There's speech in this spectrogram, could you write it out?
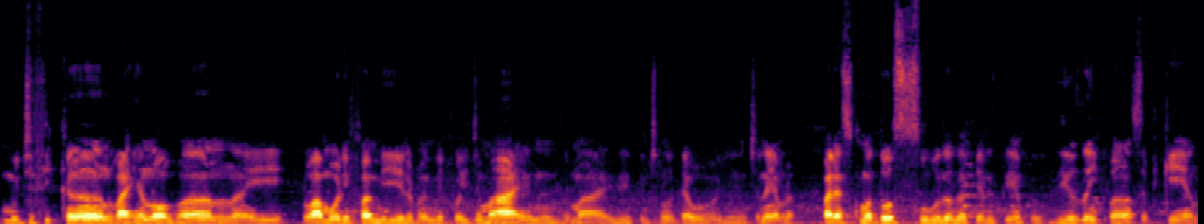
modificando, vai renovando, né? E o amor em família para mim foi demais, né? Demais. E continua até hoje. A gente lembra, parece com uma doçura daquele tempo, desde a infância, pequeno,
